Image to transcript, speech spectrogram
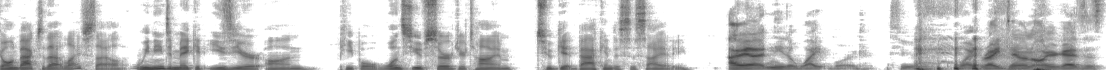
going back to that lifestyle. We need to make it easier on people once you've served your time to get back into society. I uh, need a whiteboard to white, write down all your guys'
